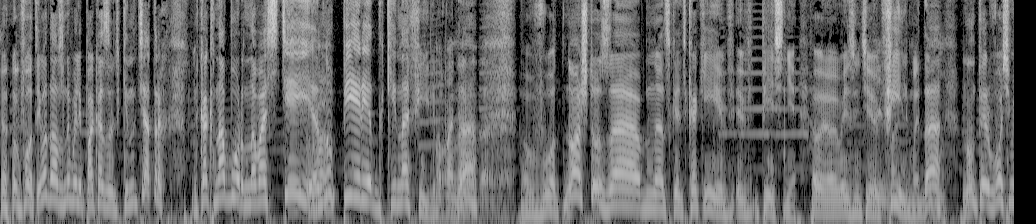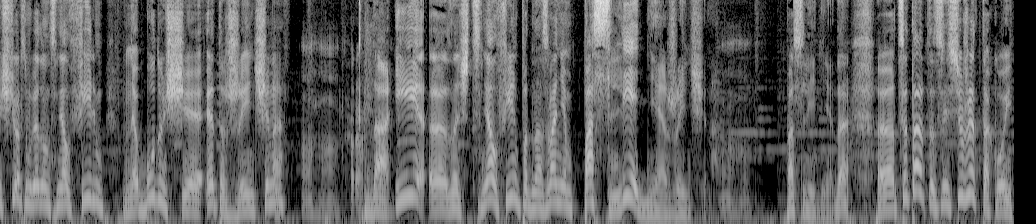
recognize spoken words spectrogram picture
Вот, его должны были показывать в кинотеатрах как набор новостей, ну, перед кинофильмом. Ну, понятно, да? Вот. Ну, а что за, так сказать, какие песни, э, извините, фильмы, да? Ну, например, в 84 году он снял фильм «Будущее — это женщина». Да, и, э, значит, снял фильм под названием «Последняя женщина». Последняя, да. Э, Цитата, сюжет такой.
